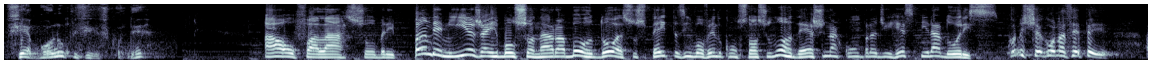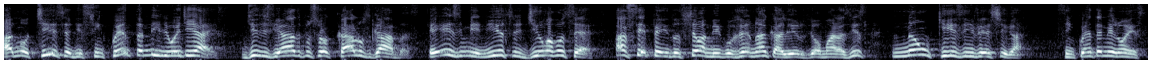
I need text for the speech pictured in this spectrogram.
se é bom, não precisa esconder. Ao falar sobre pandemia, Jair Bolsonaro abordou as suspeitas envolvendo o consórcio Nordeste na compra de respiradores. Quando chegou na CPI, a notícia de 50 milhões de reais desviados para o senhor Carlos Gabas, ex-ministro Dilma Rousseff. A CPI do seu amigo Renan Calheiros e Omar Aziz não quis investigar. 50 milhões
